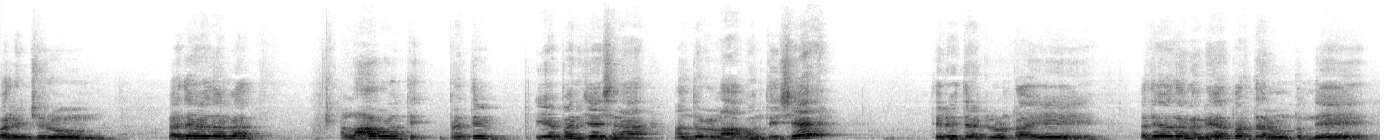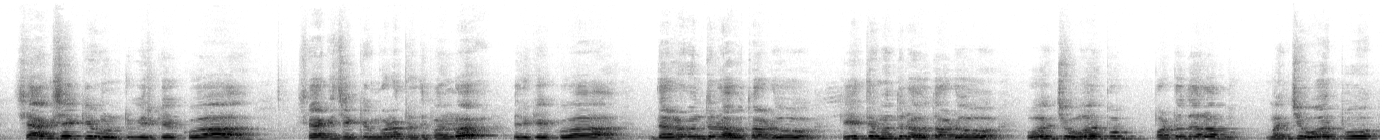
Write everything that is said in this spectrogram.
ఫలించును. అదేవిధంగా లాభం తీ- ప్రతి ఏ పని చేసినా అందులో లాభం తీసే తెలివితేటలు ఉంటాయి. అదేవిధంగా నేర్పరితనం ఉంటుంది. శాఖశక్యం ఉంటుంది వీరికి ఎక్కువ శాఖశక్యం కూడా ప్రతి పనిలో వీరికి ఎక్కువ ధనవంతుడు అవుతాడు. కీర్తిమంతుడు అవుతాడు. మంచి ఓర్పు పట్టుదల మంచి ఓర్పు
